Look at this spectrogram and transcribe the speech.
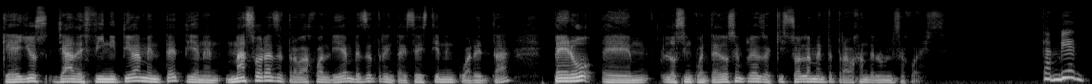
que ellos ya definitivamente tienen más horas de trabajo al día, en vez de 36 tienen 40, pero eh, los 52 empleados de aquí solamente trabajan de lunes a jueves. También.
